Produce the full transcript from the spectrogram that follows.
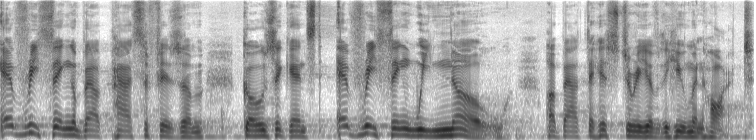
everything about pacifism goes against everything we know about the history of the human heart.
